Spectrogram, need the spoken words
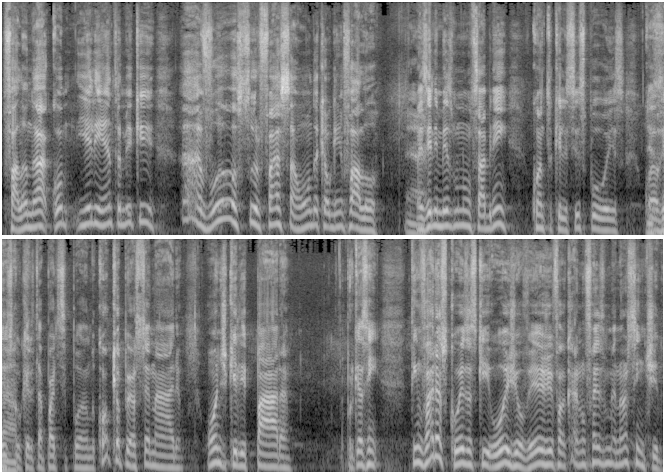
falando, ah, como... e ele entra meio que, ah, vou surfar essa onda que alguém falou. Mas ele mesmo não sabe nem quanto que ele se expôs, qual é o Exato. risco que ele está participando, qual que é o pior cenário, onde que ele para. Porque assim, tem várias coisas que hoje eu vejo e falo, cara, não faz o menor sentido.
